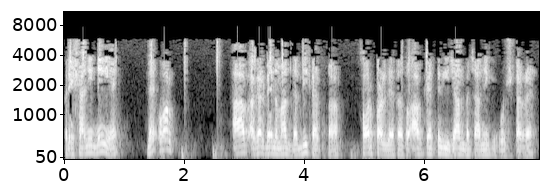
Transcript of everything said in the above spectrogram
پریشانی نہیں ہے۔ میں اور آپ اگر بے نماز لمبی کرتا اور پڑھ لیتا تو آپ کہتے کہ جان بچانے کی کوشش کر رہے ہیں۔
